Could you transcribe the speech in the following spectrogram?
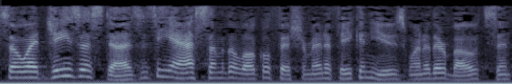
So what Jesus does is he asks some of the local fishermen if he can use one of their boats and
